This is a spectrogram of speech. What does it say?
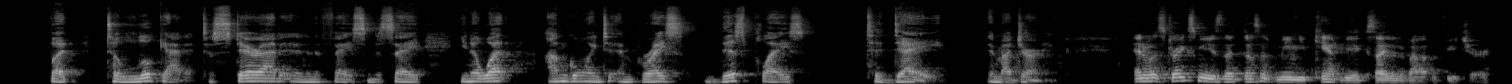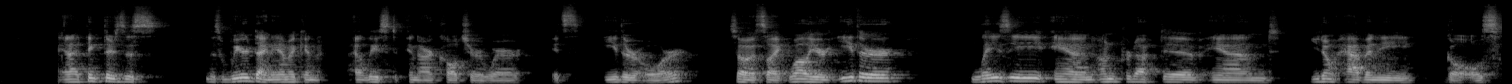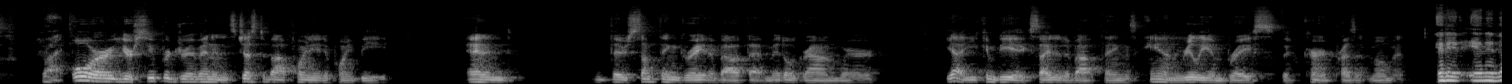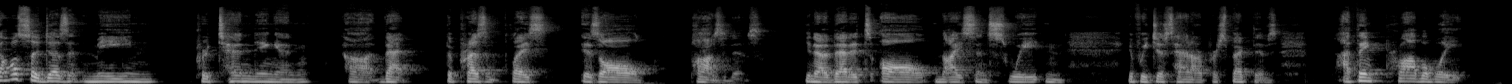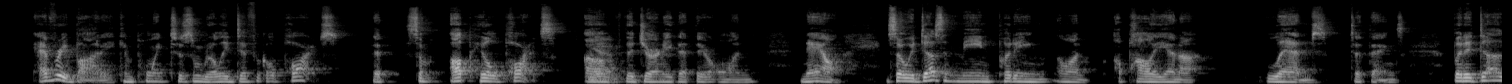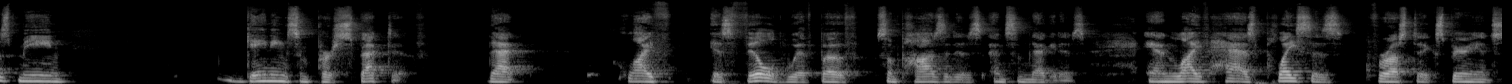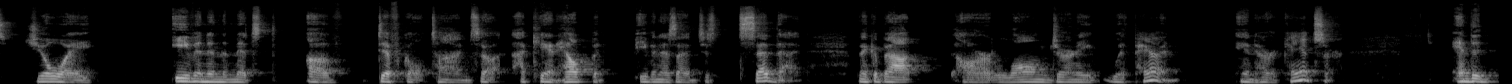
but to look at it, to stare at it in the face and to say, you know what? I'm going to embrace this place today in my journey. And what strikes me is that doesn't mean you can't be excited about the future. And I think there's this this weird dynamic in at least in our culture where it's either or. So it's like, well, you're either lazy and unproductive and you don't have any goals. Right. Or you're super driven and it's just about point A to point B. And there's something great about that middle ground where yeah, you can be excited about things and really embrace the current present moment. And it and it also doesn't mean pretending and uh, that the present place is all positives. You know that it's all nice and sweet, and if we just had our perspectives, I think probably everybody can point to some really difficult parts, that some uphill parts of yeah. the journey that they're on now. So it doesn't mean putting on a Pollyanna lens to things, but it does mean gaining some perspective that life is filled with both some positives and some negatives. And life has places for us to experience joy, even in the midst of difficult times. So I can't help but, even as I just said that, think about our long journey with Perrin in her cancer and the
